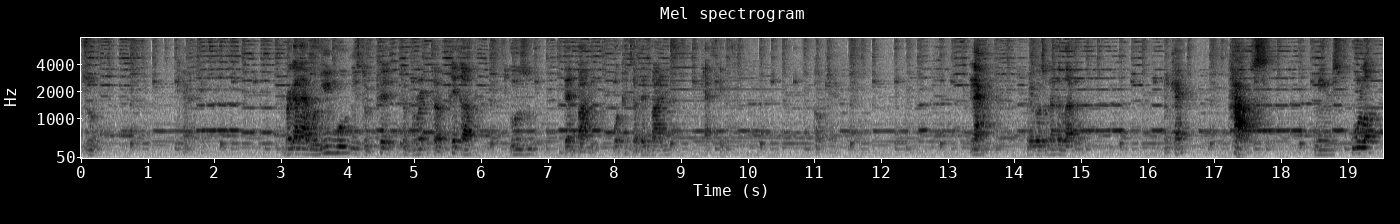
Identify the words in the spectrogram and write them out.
zu casket. Break down that word, Iwo means to pick to bring to pick up Uzu dead body. What picks up dead bodies? Caskets. Okay. Now, we go to another level. Okay? House means Ula.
